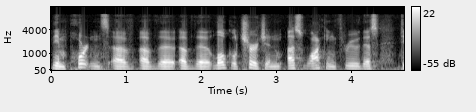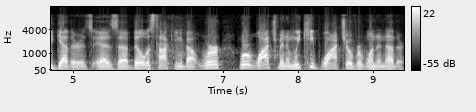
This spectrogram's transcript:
the importance of, of, the, of the local church and us walking through this together. As, as uh, Bill was talking about, we're, we're watchmen and we keep watch over one another.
